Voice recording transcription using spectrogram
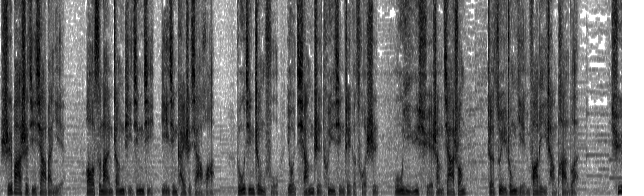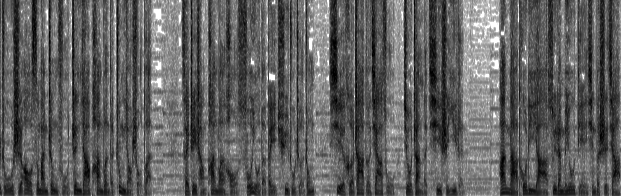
十八世纪下半叶，奥斯曼整体经济已经开始下滑，如今政府又强制推行这个措施，无异于雪上加霜。这最终引发了一场叛乱。驱逐是奥斯曼政府镇压叛乱的重要手段。在这场叛乱后，所有的被驱逐者中，谢赫扎德家族就占了七十一人。安纳托利亚虽然没有典型的世家，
